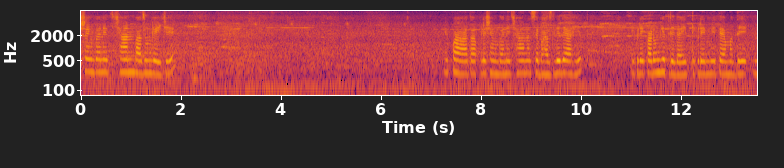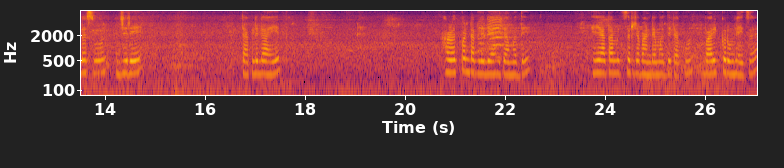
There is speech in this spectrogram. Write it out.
शेंगदाणे छान भाजून घ्यायचे. हे पहा आता आपले शेंगदाणे छान असे भाजलेले आहेत. इकडे काढून घेतलेले आहेत. तिकडे मी त्यामध्ये लसूण जिरे टाकलेले आहेत. हळद पण टाकलेली आहे त्यामध्ये. हे आता मिक्सरच्या भांड्यामध्ये टाकून बारीक करून घ्यायचं आहे.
